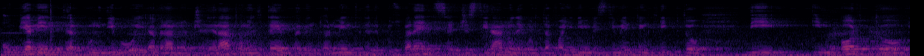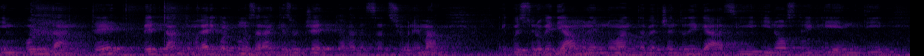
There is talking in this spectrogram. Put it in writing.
ovviamente alcuni di voi avranno generato nel tempo eventualmente delle plusvalenze, gestiranno dei portafogli di investimento in cripto di importo importante, pertanto magari qualcuno sarà anche soggetto alla tassazione, ma, e questo lo vediamo nel 90% dei casi, i nostri clienti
